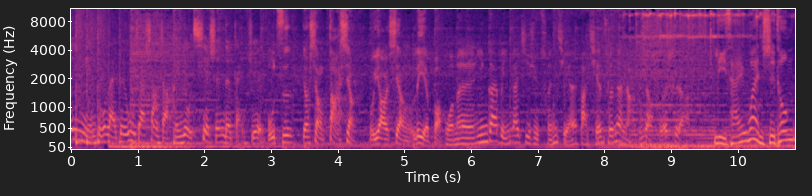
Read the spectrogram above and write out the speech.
这一年多来对物价上涨很有切身的感觉。投资要像大象，不要像猎豹。我们应该不应该继续存钱？把钱存在哪比较合适啊？理财万事通。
